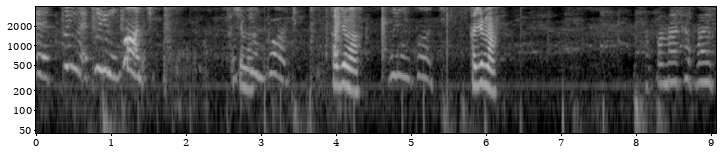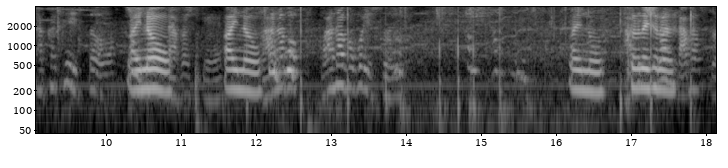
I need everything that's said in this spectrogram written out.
애플리모, 애플리모 펀치. 하지마 펀치. 하지마 애플리모 펀치. 하지마. 석범아 석범이 바깥에 있어. I know. 나갈게. I know. 만화 보 만화 보고 있어. 33분. I know. 아직 그라데이션을 시간 남았어.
